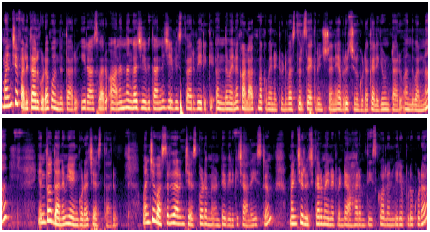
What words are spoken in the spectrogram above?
మంచి ఫలితాలు కూడా పొందుతారు. ఈ రాశివారు ఆనందంగా జీవితాన్ని జీవిస్తారు. వీరికి అందమైన కళాత్మకమైనటువంటి వస్తువులు సేకరించడానికి అభిరుచిని కూడా కలిగి ఉంటారు. అందువలన ఎంతో ధన వ్యయం కూడా చేస్తారు. మంచి వస్త్రధారణ చేసుకోవడం అంటే వీరికి చాలా ఇష్టం. మంచి రుచికరమైనటువంటి ఆహారం తీసుకోవాలని వీరు ఎప్పుడు కూడా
